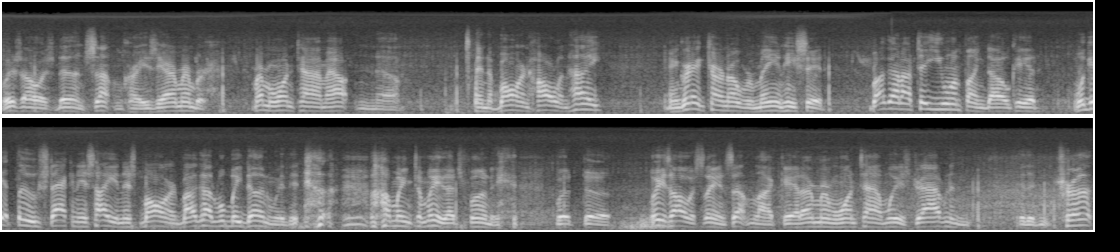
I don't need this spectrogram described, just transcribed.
We was always doing something crazy. I remember remember one time out in, uh, in the barn hauling hay, and Greg turned over to me and he said, by God, I'll tell you one thing, doghead. We'll get through stacking this hay in this barn. By God, we'll be done with it. I mean, to me, that's funny. but uh, we was always saying something like that. I remember one time we was driving in, in the truck,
